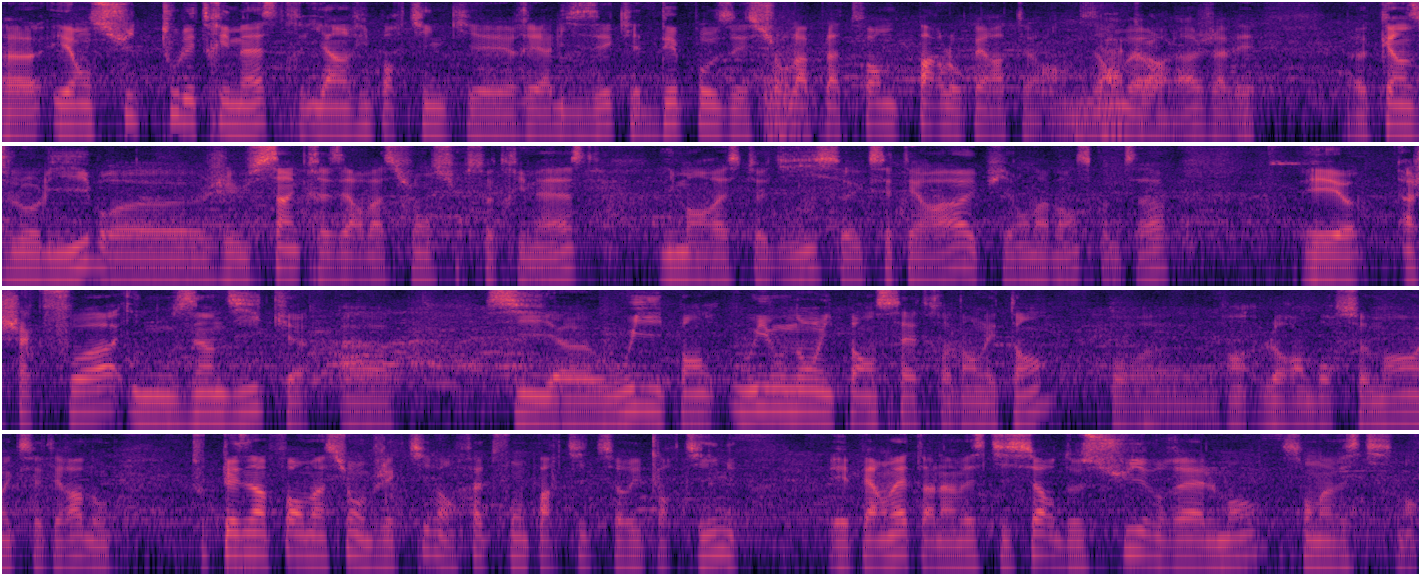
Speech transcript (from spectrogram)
Euh, et ensuite, tous les trimestres, il y a un reporting qui est réalisé, qui est déposé sur la plateforme par l'opérateur en disant ben voilà, j'avais 15 euh, lots libres, j'ai eu 5 réservations sur ce trimestre, il m'en reste 10, etc. Et puis on avance comme ça. Et à chaque fois, il nous indique si oui, oui ou non il pense être dans les temps pour euh, le remboursement, etc. Donc toutes les informations objectives en fait font partie de ce reporting et permettent à l'investisseur de suivre réellement son investissement.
